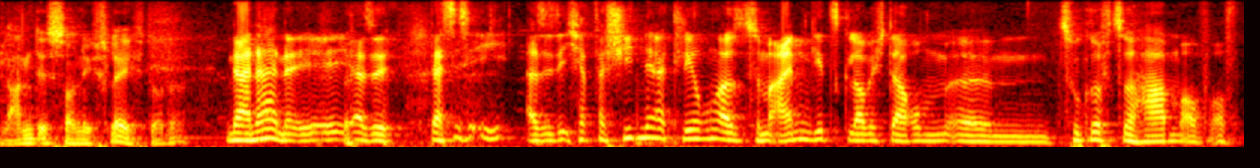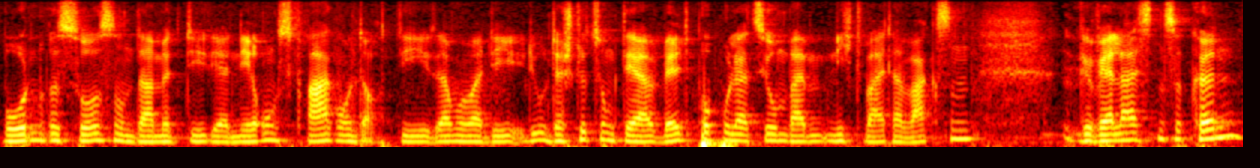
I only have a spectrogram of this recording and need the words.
Land ist doch nicht schlecht, oder? Nein, nein, äh, also das ist, also ich habe verschiedene Erklärungen. Also zum einen geht es, glaube ich, darum, ähm, Zugriff zu haben auf, auf Bodenressourcen und damit die, die, Ernährungsfrage und auch die, sagen wir mal, die, die Unterstützung der Weltpopulation beim nicht weiter wachsen gewährleisten zu können.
